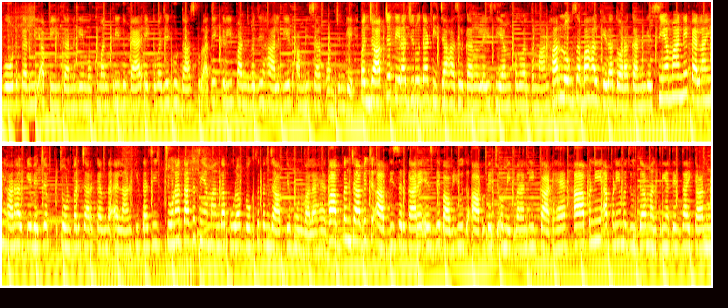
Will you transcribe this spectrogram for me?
ਵੋਟ ਕਰਨ ਦੀ ਅਪੀਲ ਕਰਨਗੇ। ਮੁੱਖ ਮੰਤਰੀ ਦੁਪਹਿਰ 1 ਵਜੇ ਗੁਰਦਾਸਪੁਰ ਅਤੇ ਕਰੀਬ 5 ਵਜੇ ਹਾਲ ਗੇਟ ਅੰਮ੍ਰਿਤਸਰ ਪਹੁੰਚਣਗੇ। ਪੰਜਾਬ 'ਚ 13-0 ਦਾ ਟੀਚਾ ਹਾਸਲ ਕਰਨ ਲਈ ਸੀਐਮ ਭਗਵੰਤ ਮਾਨ ਹਰ ਲੋਕ ਸਭਾ ਹਲਕੇ ਦਾ ਦੌਰਾ ਕਰਨਗੇ। ਸੀਐਮ ਮਾਨ ਨੇ ਪਹਿਲਾਂ ਹੀ ਹਰ ਹਲਕੇ ਵਿੱਚ ਚੋਣ ਪ੍ਰਚਾਰ ਕਰਨ ਦਾ ਐਲਾਨ ਕੀਤਾ ਸੀ। ਚੋਣਾਂ ਤੱਕ ਸੀਐਮ ਦਾ ਪੂਰਾ ਫੋਕਸ ਪੰਜਾਬ ਤੇ ਹੋਣ ਵਾਲਾ ਹੈ। ਆਪ ਪੰਜਾਬ ਵਿੱਚ ਆਪ ਦੀ ਸਰਕਾਰ ਹੈ, ਇਸ ਦੇ ਬਾਵਜੂਦ ਆਪ ਵਿੱਚ ਉਮੀਦਵਾਰਾਂ ਦੀ ਘਾਟ ਹੈ। ਆਪ ਨੇ ਆਪਣੇ ਮੌਜੂਦਾ ਮੰਤਰੀਆਂ ਤੇ ਵਿਧਾਇਕਾਂ ਨੂੰ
